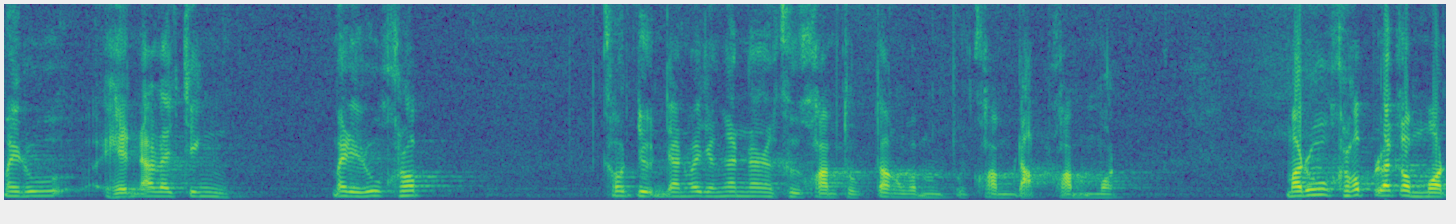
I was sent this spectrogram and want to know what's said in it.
ไม่รู้เห็นอะไรจริง ไม่ได้รู้ครบเขายืนยันว่าอย่างนั้นนั่นคือความถูกต้องว่ามันเป็นความดับความหมด มารู้ครบแล้วก็หมด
